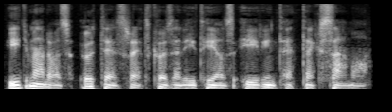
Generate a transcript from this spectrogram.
így már az 5000-et közelíti az érintettek száma.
